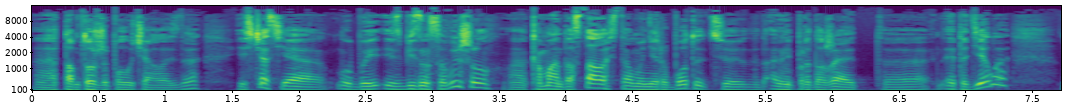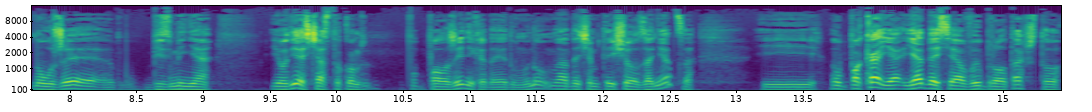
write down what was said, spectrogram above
э, там тоже получалось, да. И сейчас я ну, из бизнеса вышел, э, команда осталась там, они работают, они продолжают это дело, но уже без меня. И вот я сейчас в таком положении, когда я думаю, ну, надо чем-то еще заняться. И, ну, пока я, я для себя выбрал так, что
